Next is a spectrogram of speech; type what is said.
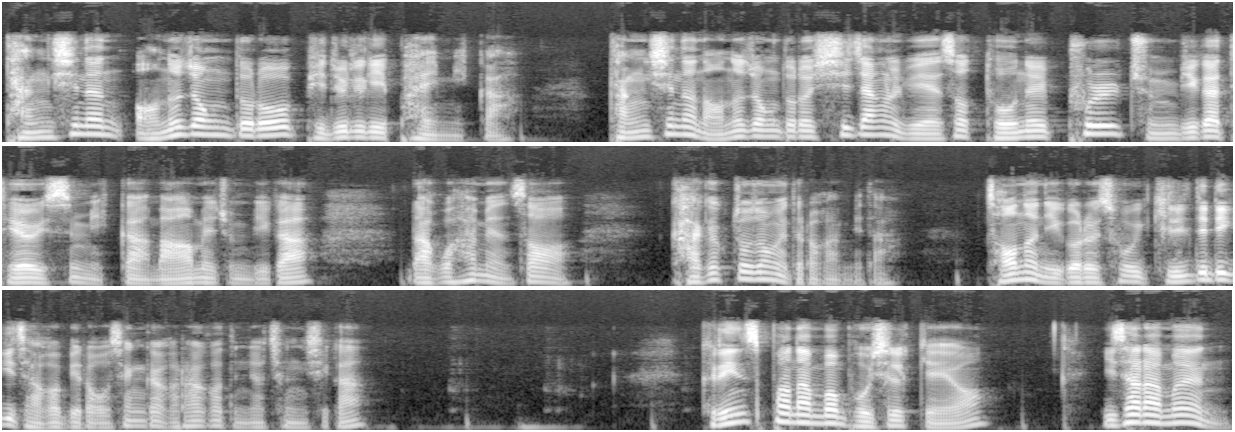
당신은 어느 정도로 비둘기파입니까? 당신은 어느 정도로 시장을 위해서 돈을 풀 준비가 되어 있습니까? 마음의 준비가 라고 하면서 가격 조정에 들어갑니다. 저는 이거를 소위 길들이기 작업이라고 생각을 하거든요. 증시가. 그린스펀 한번 보실게요. 이 사람은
